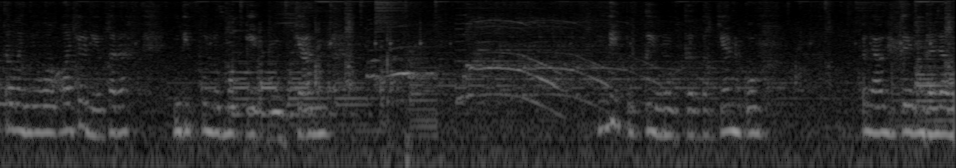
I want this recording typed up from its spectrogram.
katawan niyo mga dyan eh, para hindi po lumaki ang tiyan. Hindi po kayo magkakatyan kung palagi kayong galaw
